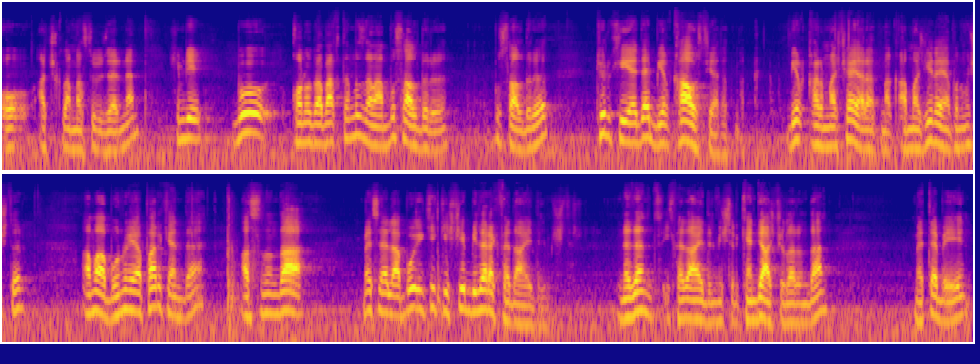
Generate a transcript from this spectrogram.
O açıklaması üzerine. Şimdi bu konuda baktığımız zaman bu saldırı bu saldırı Türkiye'de bir kaos yaratmak, bir karmaşa yaratmak amacıyla yapılmıştır. Ama bunu yaparken de aslında mesela bu iki kişi bilerek feda edilmiştir. Neden feda edilmiştir kendi açılarından? Mete Bey'in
